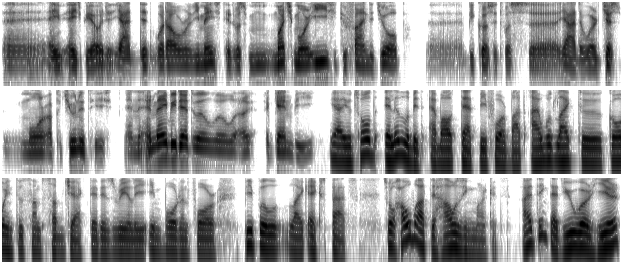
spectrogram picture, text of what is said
HBO. Uh, yeah, what I already mentioned, it was much more easy to find a job. Uh, because it was uh, yeah there were just more opportunities and and maybe that will will uh, again be yeah, you told a little bit about that before, but I would like to go into some subject that is really important for people like expats. So, how about the housing market? I think that you were here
